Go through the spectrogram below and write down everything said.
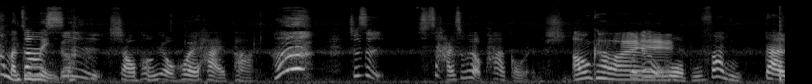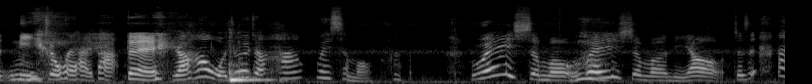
那蛮聪但明的。是 小朋友会害怕啊，就是就是还是会有怕狗人士。OK，对，就是我不犯，但你就会害怕。对然后我就会觉得，哈，为什么？为什么？为什么你要就是啊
